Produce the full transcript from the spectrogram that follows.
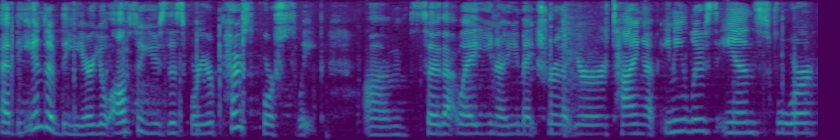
at the end of the year, you'll also use this for your post-course sweep. Um, so that way, you know, you make sure that you're tying up any loose ends for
